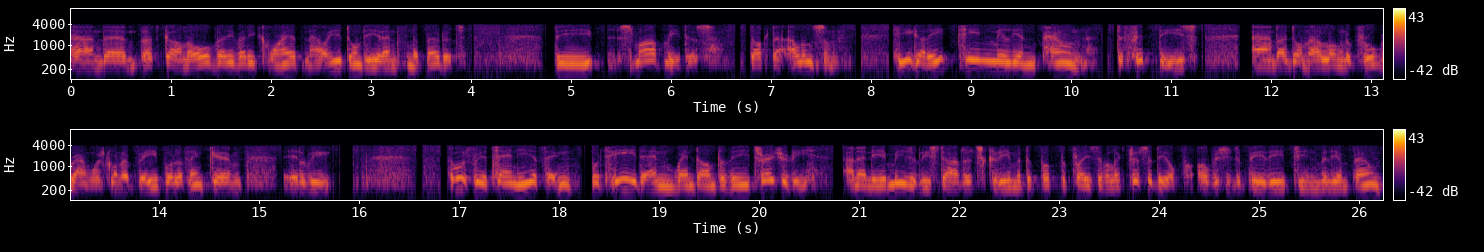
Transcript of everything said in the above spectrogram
and um, that's gone all very very quiet now. You don't hear anything about it. The smart meters, Dr. Allinson, he got 18 million pound to fit these, and I don't know how long the program was going to be, but I think um, it'll be supposed to be a 10 year thing, but he then went on to the Treasury and then he immediately started screaming to put the price of electricity up, obviously to pay the 18 million pound.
